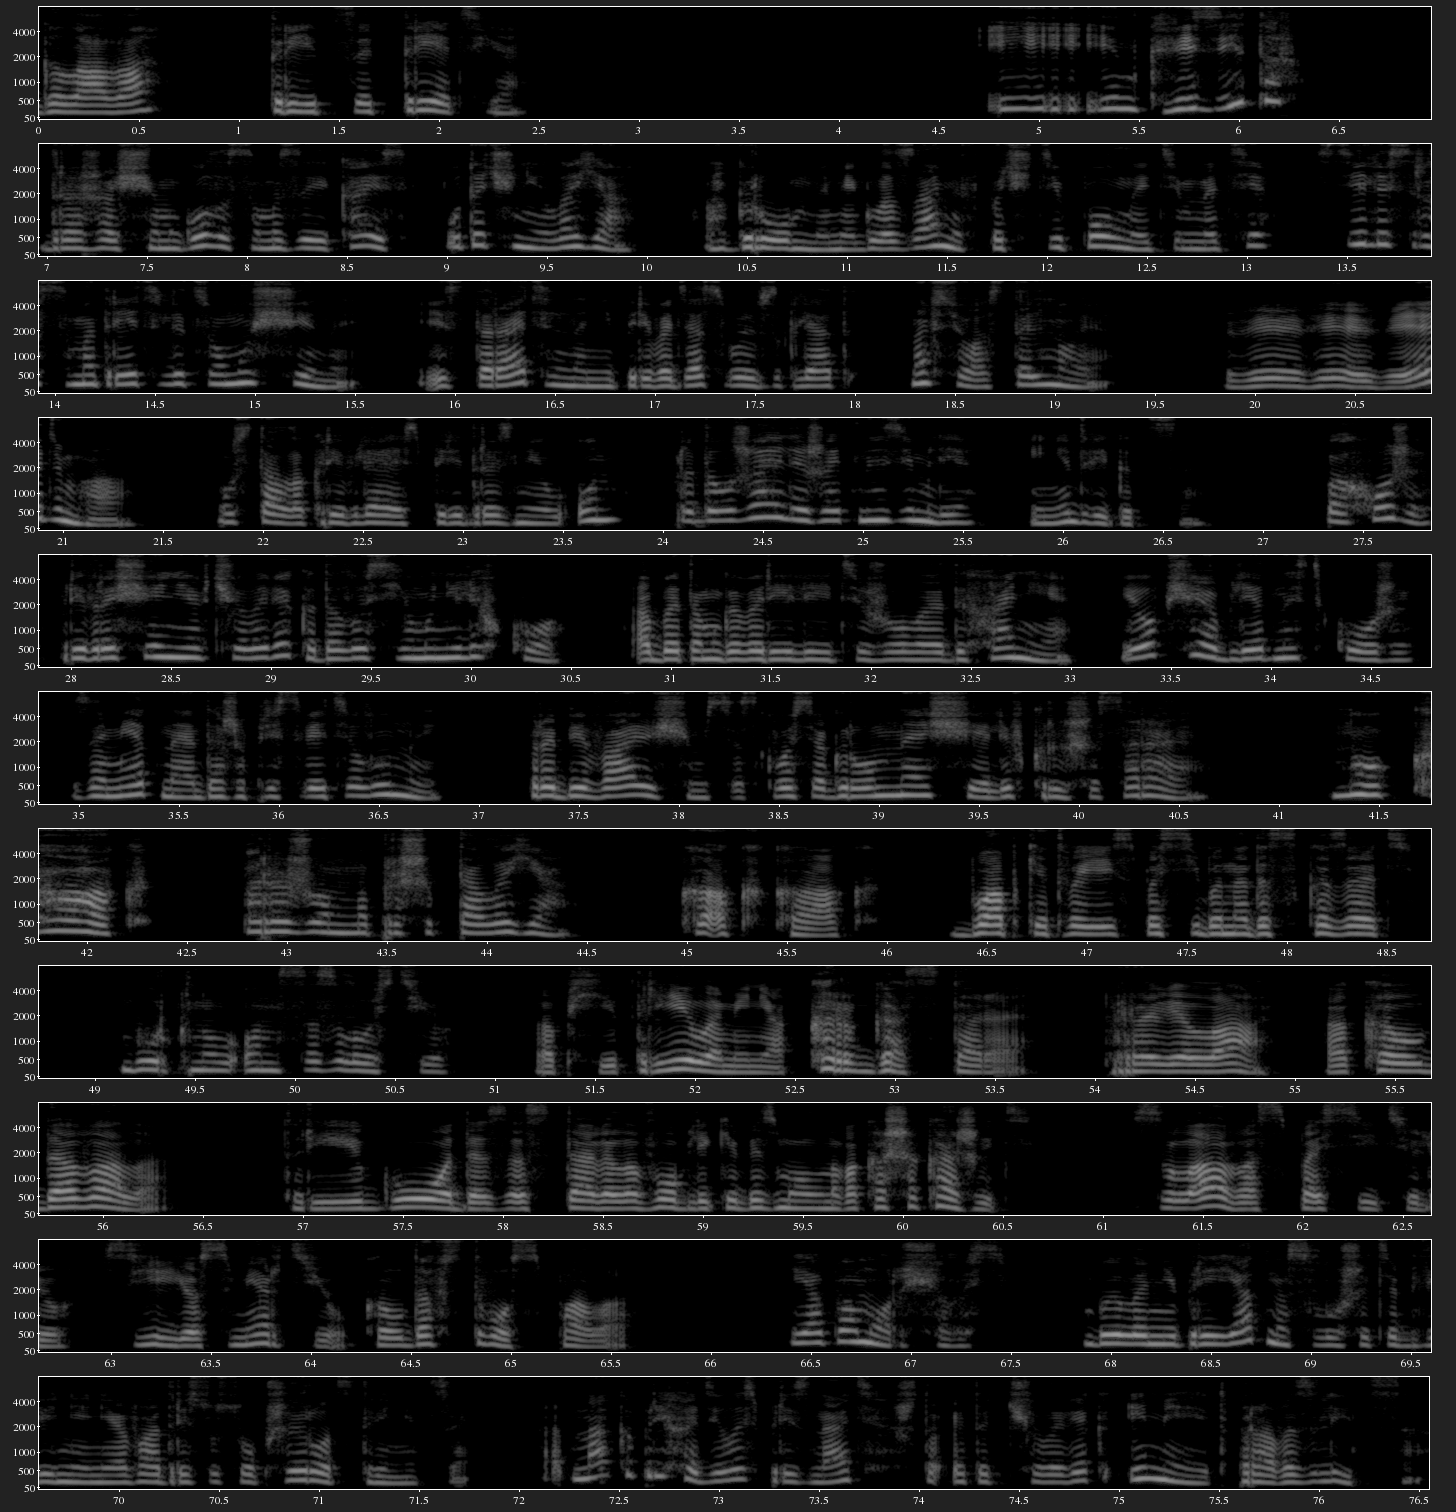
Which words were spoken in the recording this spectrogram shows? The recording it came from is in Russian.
Глава тридцать третья. «И инквизитор?» Дрожащим голосом и заикаясь, уточнила я, огромными глазами в почти полной темноте силясь рассмотреть лицо мужчины и старательно не переводя свой взгляд на все остальное. «Ве-ве-ведьма?» Устало кривляясь, передразнил он, продолжая лежать на земле и не двигаться. Похоже, превращение в человека далось ему нелегко. Об этом говорили и тяжелое дыхание, и общая бледность кожи, заметная даже при свете луны, пробивающимся сквозь огромные щели в крыше сарая. «Но как?» — пораженно прошептала я. «Как-как? Бабке твоей спасибо надо сказать!» — буркнул он со злостью. «Обхитрила меня, корга старая! Провела, околдовала, Три года заставила в облике безмолвного кошака жить. Слава спасителю, с ее смертью колдовство спало. Я поморщилась. Было неприятно слушать обвинения в адрес усопшей родственницы. Однако приходилось признать, что этот человек имеет право злиться.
